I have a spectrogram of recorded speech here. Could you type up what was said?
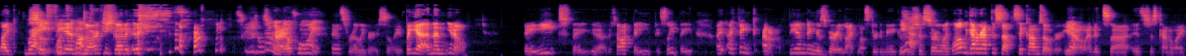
Like, Right, Sophia and Dorothy go to. Jesus really no point. It's really very silly. But yeah, and then, you know, they eat, they, you know, they talk, they eat, they sleep, they eat. I, I think, I don't know, the ending is very lackluster to me because Yeah. it's just sort of like, well, we got to wrap this up. Sitcom's over, you Yep. know, and it's uh, it's just kind of like,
